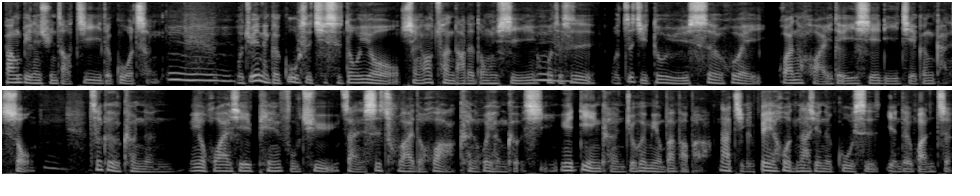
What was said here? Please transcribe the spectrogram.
帮别人寻找记忆的过程。嗯，我觉得每个故事其实都有想要传达的东西，嗯、或者是我自己对于社会关怀的一些理解跟感受。嗯，这个可能没有花一些篇幅去展示出来的话，可能会很可惜，因为电影可能就会没有办法把那几个背后的那些人的故事演得完整，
